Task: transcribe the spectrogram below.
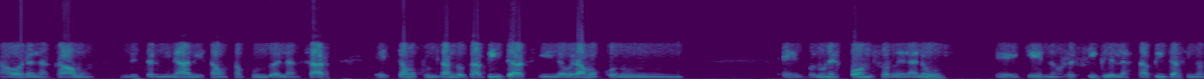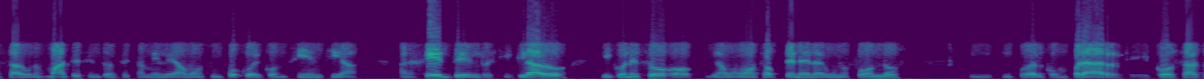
ahora la acabamos de terminar y estamos a punto de lanzar. estamos juntando tapitas y logramos con un con un sponsor de la NUS eh, que nos recicle las tapitas y nos haga unos mates, entonces también le damos un poco de conciencia a la gente del reciclado y con eso, digamos, vamos a obtener algunos fondos y, poder comprar eh, cosas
